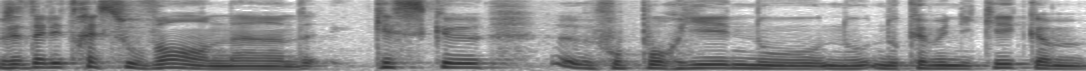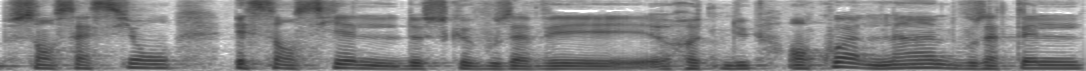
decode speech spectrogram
Vous êtes allé très souvent en Inde. Qu'est-ce que euh, vous pourriez nous, communiquer comme sensation essentielle de ce que vous avez retenu? En quoi l'Inde vous a-t-elle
